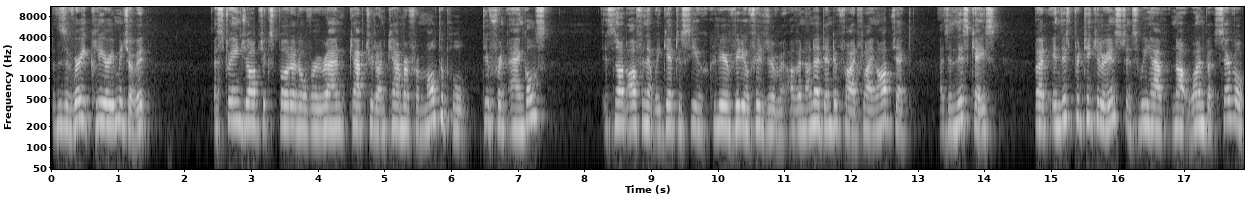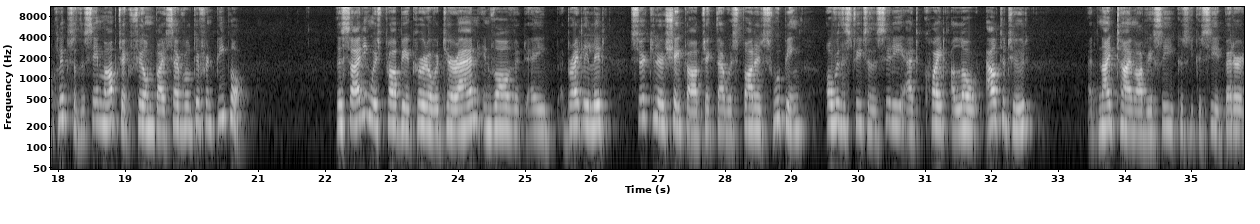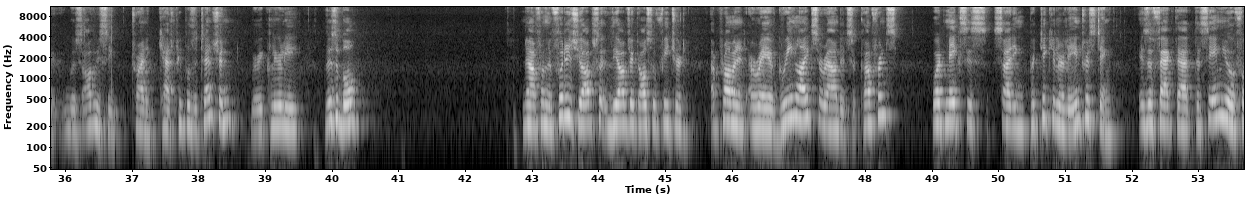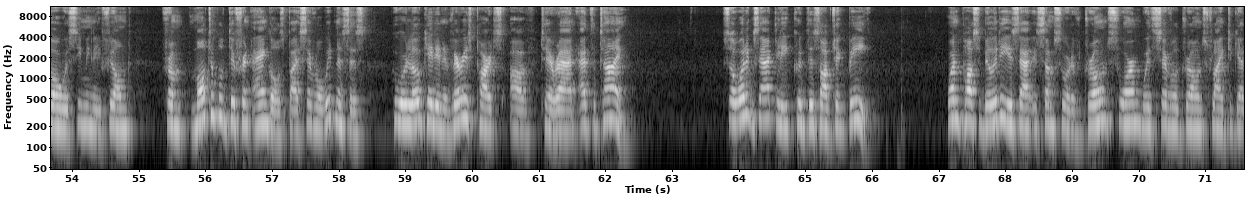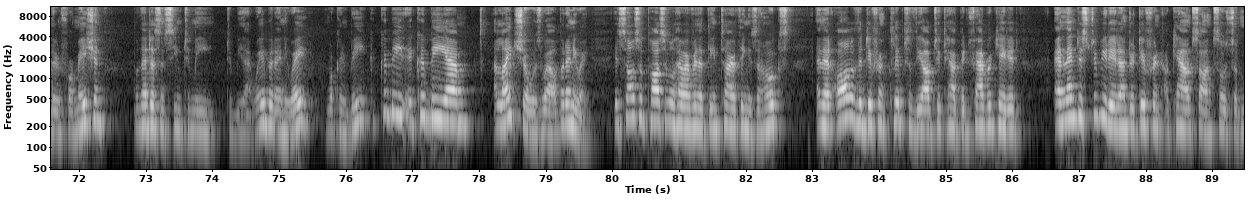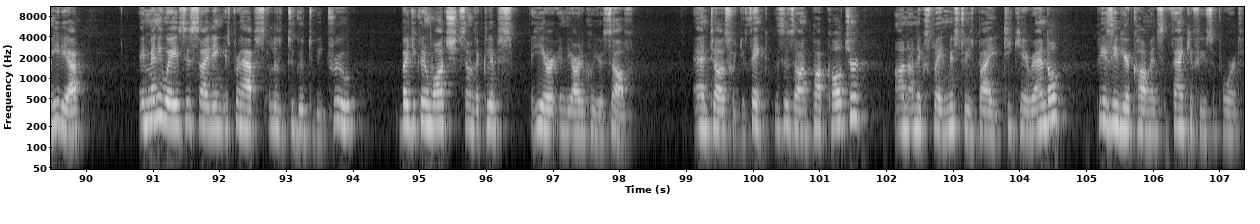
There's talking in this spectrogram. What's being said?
But there's a very clear image of it. A strange object spotted over Iran, captured on camera from multiple different angles. It's not often that we get to see a clear video footage of, of an unidentified flying object, as in this case. But in this particular instance, we have not one but several clips of the same object filmed by several different people. The sighting, which probably occurred over Tehran, involved a brightly lit circular shaped object that was spotted swooping over the streets of the city at quite a low altitude. At nighttime, obviously, because you could see it better, it was obviously trying to catch people's attention, very clearly visible. Now, from the footage, the, the object also featured a prominent array of green lights around its circumference. What makes this sighting particularly interesting is the fact that the same UFO was seemingly filmed from multiple different angles by several witnesses who were located in various parts of Tehran at the time. So, what exactly could this object be? One possibility is that it's some sort of drone swarm with several drones flying together in formation. Well, that doesn't seem to me to be that way, but anyway, what could it be? It could be it could be um, a light show as well. But anyway, it's also possible, however, that the entire thing is a hoax and that all of the different clips of the object have been fabricated and then distributed under different accounts on social media. In many ways, this sighting is perhaps a little too good to be true, but you can watch some of the clips here in the article yourself and tell us what you think. This is on Pop Culture on Unexplained Mysteries by TK Randall. Please leave your comments. Thank you for your support.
